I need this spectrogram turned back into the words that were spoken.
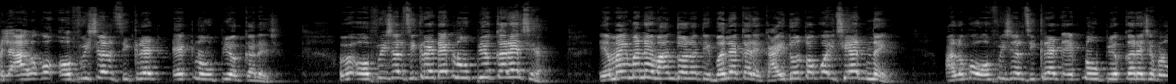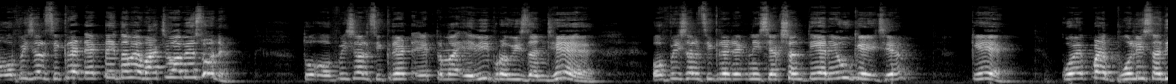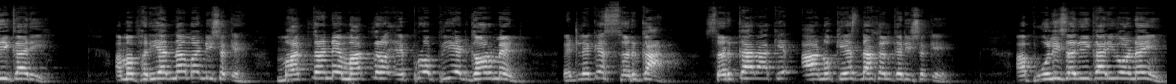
એટલે આ લોકો ઓફિશિયલ સિક્રેટ એક્ટનો ઉપયોગ કરે છે. હવે ઓફિશિયલ સિક્રેટ એક્ટનો ઉપયોગ કરે છે? એમાંય મને વાંધો નથી. ભલે કરે. કાયદો તો કોઈ છે જ નહીં. આ લોકો ઓફિશિયલ સિક્રેટ એક્ટનો ઉપયોગ કરે છે, પણ ઓફિશિયલ સિક્રેટ એક્ટ તમે વાંચવા બેસો ને. તો ઓફિશિયલ સિક્રેટ એક્ટમાં એવી પ્રોવિઝન છે ઓફિશિયલ સિક્રેટ એક્ટની સેક્શન તેર એવું કહે છે કે કોઈ પણ પોલીસ અધિકારી આમાં ફરિયાદ ના માંડી શકે. માત્ર ને માત્ર એપ્રોપ્રિએટ ગવર્મેન્ટ એટલે કે સરકાર સરકાર આ કે આનો કેસ દાખલ કરી શકે. આ પોલીસ અધિકારીઓ નહીં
